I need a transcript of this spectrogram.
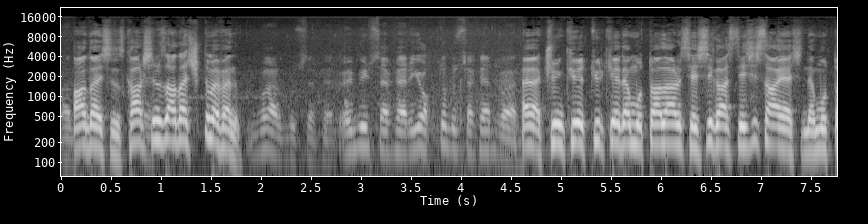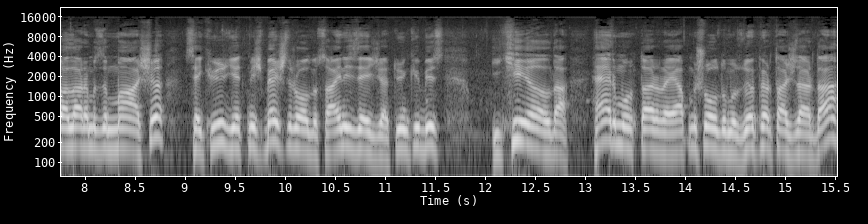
aday. Adaysınız. Karşınıza aday çıktı mı efendim? Var bu sefer. Öbür sefer yoktu, bu sefer var. Evet çünkü Türkiye'de Muhtarların Sesi gazetesi sayesinde muhtarlarımızın maaşı 875 lira oldu sayın izleyiciler. Çünkü biz 2 yılda her muhtara yapmış olduğumuz röportajlarda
